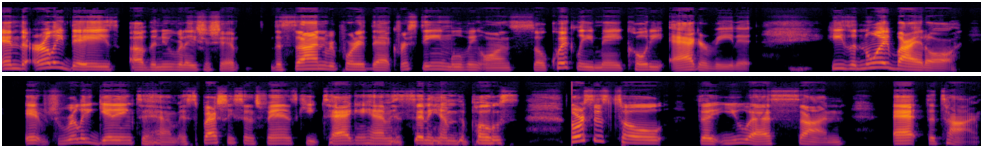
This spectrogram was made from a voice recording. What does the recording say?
In the early days of the new relationship, the Sun reported that Christine moving on so quickly made Kody aggravated. He's annoyed by it all. It's really getting to him, especially since fans keep tagging him and sending him the posts. Sources told the U.S. Sun at the time.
